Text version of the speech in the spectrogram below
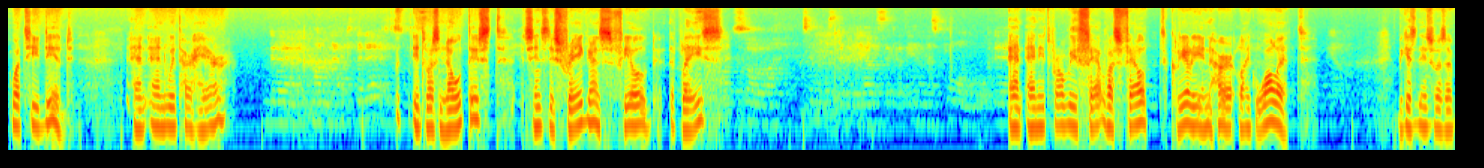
what he did, and, and with her hair, it was noticed since this fragrance filled the place. And and it probably was felt clearly in her like wallet. Because this was a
